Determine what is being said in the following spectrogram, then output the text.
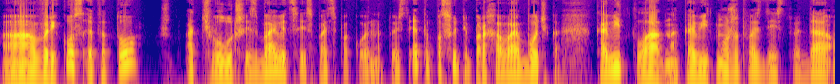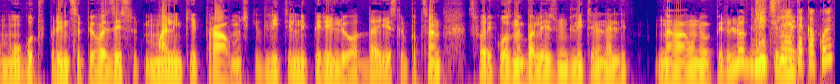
а, варикоз это то, от чего лучше избавиться и спать спокойно. То есть это, по сути, пороховая бочка. Ковид, ладно, ковид может воздействовать, да, могут, в принципе, воздействовать маленькие травмочки, длительный перелет, да, если пациент с варикозной болезнью длительно у него перелет. Длительный, длительный это какой?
